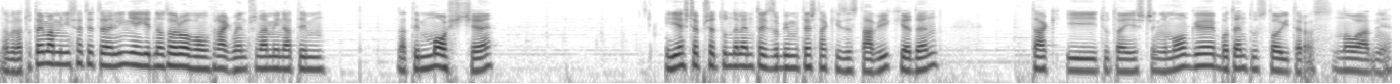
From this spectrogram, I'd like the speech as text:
Dobra, tutaj mamy niestety tę linię jednotorową fragment, przynajmniej na tym na tym moście. I jeszcze przed tunelem tutaj zrobimy też taki zestawik, jeden. Tak i tutaj jeszcze nie mogę, bo ten tu stoi teraz. No ładnie.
